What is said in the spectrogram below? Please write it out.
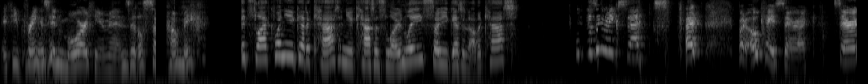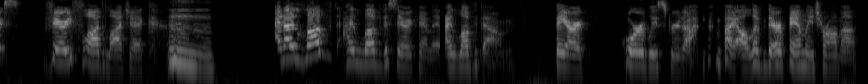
if he brings in more humans, it'll somehow make It's like when you get a cat and your cat is lonely, so you get another cat. It doesn't make sense. But but okay, Sarek. Sarek's very flawed logic. Mm. And I love I love the Sarek family. I love them. They are horribly screwed up by all of their family trauma,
